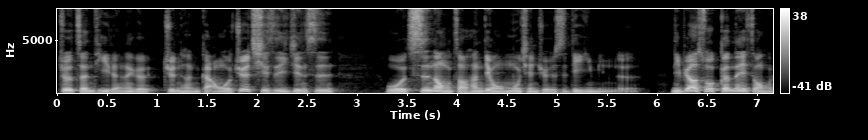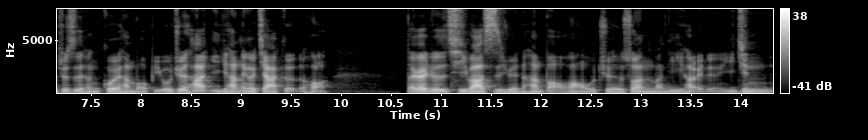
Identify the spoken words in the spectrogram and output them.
就整体的那个均衡感，我觉得其实已经是我吃那种早餐店，我目前觉得是第一名的。你不要说跟那种就是很贵汉堡比，我觉得它以它那个价格的话，大概就是七八十元的汉堡的话，我觉得算蛮厉害的，已经。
